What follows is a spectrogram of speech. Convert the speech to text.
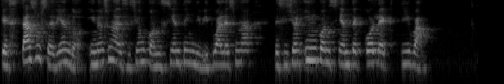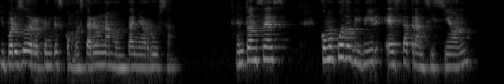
que está sucediendo y no es una decisión consciente individual, es una decisión inconsciente colectiva. Y por eso de repente es como estar en una montaña rusa. Entonces, ¿cómo puedo vivir esta transición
